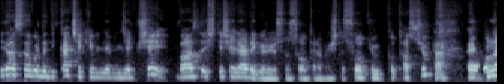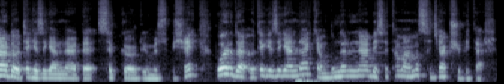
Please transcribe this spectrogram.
Bir de aslında burada dikkat çekebilecek bir şey bazı işte şeyler de görüyorsun sol tarafa işte sodyum, potasyum. E, onlar da öte gezegenlerde sık gördüğümüz bir şey. Bu arada öte gezegen derken bunların neredeyse tamamı sıcak Jüpiter.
